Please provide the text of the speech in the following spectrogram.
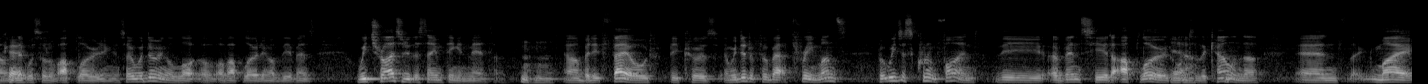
Okay. that we're sort of uploading. And so we're doing a lot of, of uploading of the events. We tried to do the same thing in Manta, Mm-hmm. um, but it failed because, and we did it for about three months, but we just couldn't find the events here to upload Yeah. onto the calendar. And like my,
